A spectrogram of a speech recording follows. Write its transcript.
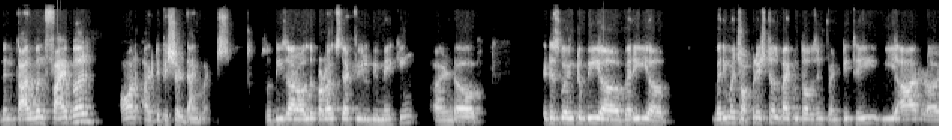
then carbon fiber or artificial diamonds. So these are all the products that we will be making, and uh, it is going to be a very, uh, very much operational by 2023. We are uh,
